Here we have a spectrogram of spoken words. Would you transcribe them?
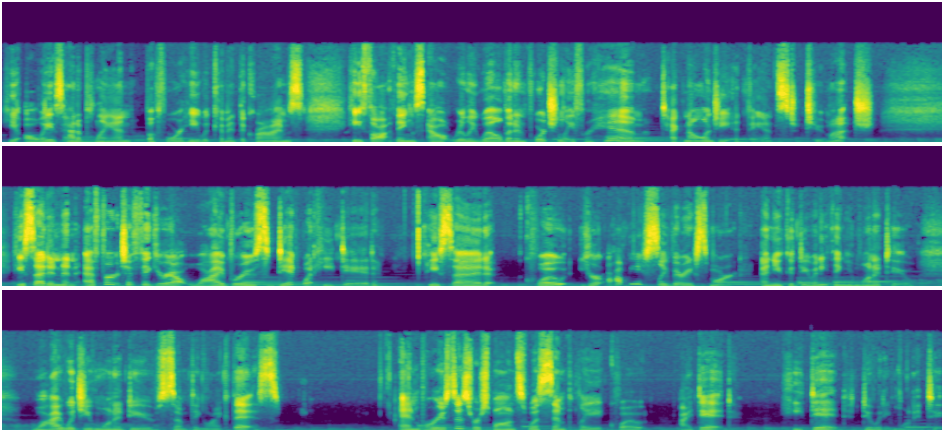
He always had a plan before he would commit the crimes. He thought things out really well, but unfortunately for him, technology advanced too much. He said, in an effort to figure out why Bruce did what he did, he said, quote, You're obviously very smart and you could do anything you wanted to. Why would you want to do something like this? And Bruce's response was simply, quote, I did. He did do what he wanted to.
